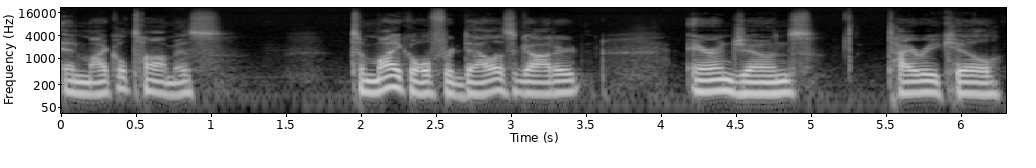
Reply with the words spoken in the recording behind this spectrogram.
and Michael Thomas to Michael for Dallas Goedert, Aaron Jones, Tyreek Hill,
